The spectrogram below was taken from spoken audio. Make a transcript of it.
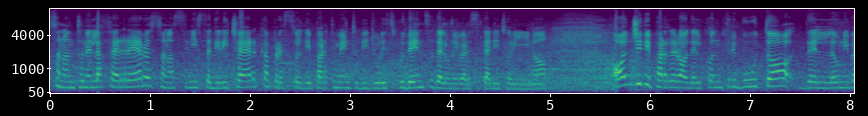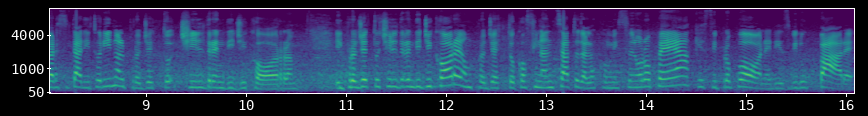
sono Antonella Ferrero e sono assenista di ricerca presso il Dipartimento di Giurisprudenza dell'Università di Torino. Oggi vi parlerò del contributo dell'Università di Torino al progetto Children DigiCore. Il progetto Children DigiCore è un progetto cofinanziato dalla Commissione Europea che si propone di sviluppare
